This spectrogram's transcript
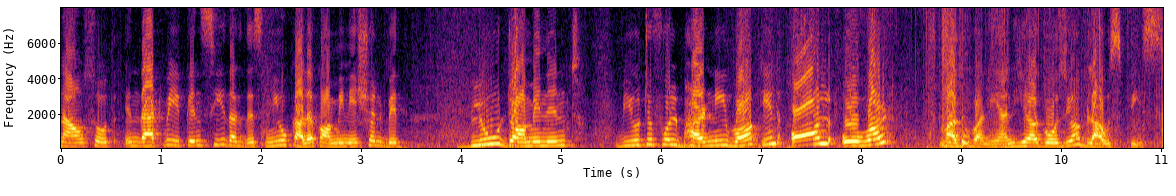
now so in that way you can see that this new color combination with blue dominant beautiful bharni work in all over Madhubani and here goes your blouse piece.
